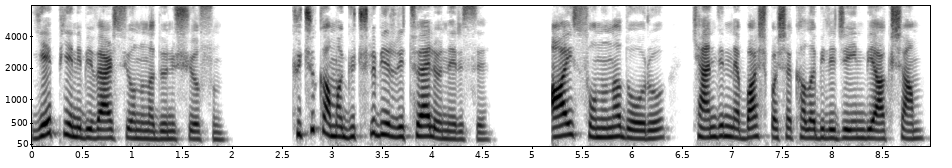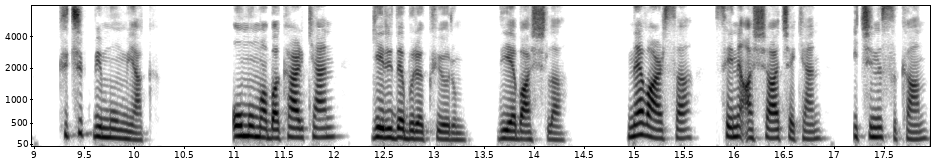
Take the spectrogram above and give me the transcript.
yepyeni bir versiyonuna dönüşüyorsun. Küçük ama güçlü bir ritüel önerisi. Ay sonuna doğru kendinle baş başa kalabileceğin bir akşam küçük bir mum yak. O muma bakarken geride bırakıyorum diye başla. Ne varsa seni aşağı çeken, içini sıkan,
